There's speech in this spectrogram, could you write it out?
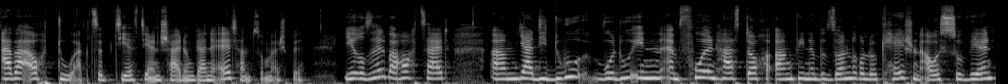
Aber auch du akzeptierst die Entscheidung deiner Eltern zum Beispiel. Ihre Silberhochzeit, ähm, ja, die du, wo du ihnen empfohlen hast, doch irgendwie eine besondere Location auszuwählen,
